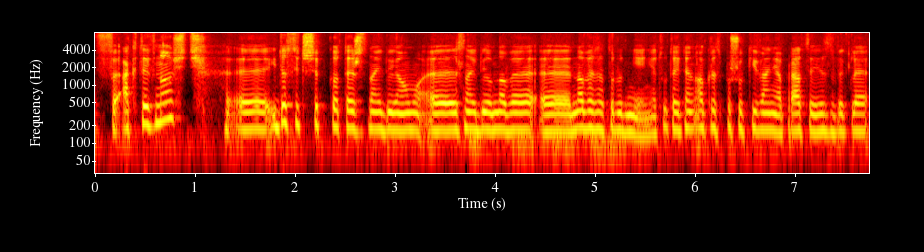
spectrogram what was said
w aktywność i dosyć szybko też znajdują, znajdują nowe, nowe zatrudnienie. Tutaj ten okres poszukiwania pracy jest zwykle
